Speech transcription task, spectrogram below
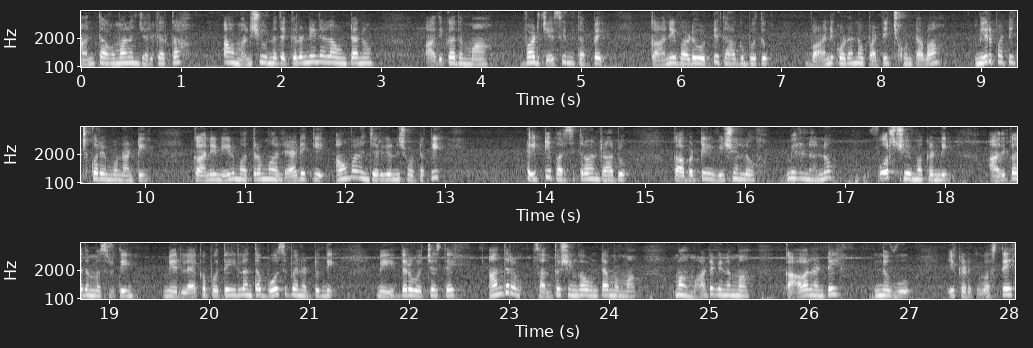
అంత అవమానం జరిగాక ఆ మనిషి ఉన్న దగ్గర నేను ఎలా ఉంటాను? అది కాదమ్మా వాడు చేసింది తప్పే. కానీ వాడు ఒట్టి తాగుబోతు. వాడిని కూడా నువ్వు పట్టించుకుంటావా? మీరు పట్టించుకోరేమోనంటీ కానీ నేను మాత్రం మా డాడీకి అవమానం జరిగిన చోటకి ఎట్టి పరిస్థితిలో రాడు కాబట్టి ఈ విషయంలో మీరు నన్ను ఫోర్స్ చేయమాకండి. అది కాదమ్మ శృతి మీరు లేకపోతే ఇల్లంతా బోసిపోయినట్టుంది. మీ ఇద్దరు వచ్చేస్తే అందరం సంతోషంగా ఉంటామమ్మా. మా మాట వినమ్మా. కావాలంటే నువ్వు ఇక్కడికి వస్తే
